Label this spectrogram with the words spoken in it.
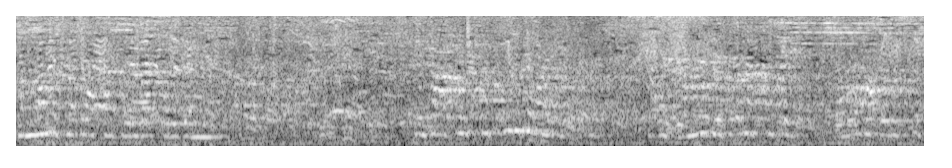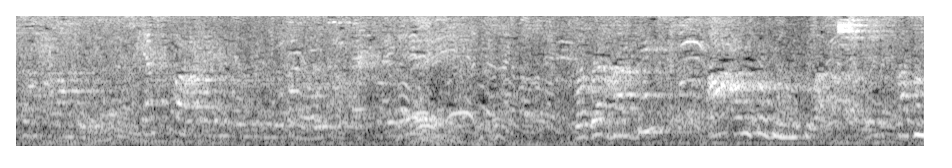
সম্মানের সাথে আপনার পরিবার পরিবার নিয়ে কিন্তু আপনি যখন রোজের দিন আকান্ত দুর্নীতিবাদ তখন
